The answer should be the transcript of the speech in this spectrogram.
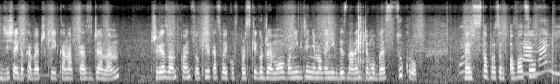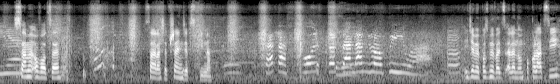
Dzisiaj do kaweczki kanapka z dżemem. Przywiozłam w końcu kilka słoików polskiego dżemu, bo nigdzie nie mogę nigdy znaleźć dżemu bez cukrów. Więc 100% owoców, same owoce. Sara się wszędzie wspina. Tata, spójrz, co Sala zrobiła. Idziemy pozmywać z Eleną po kolacji.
